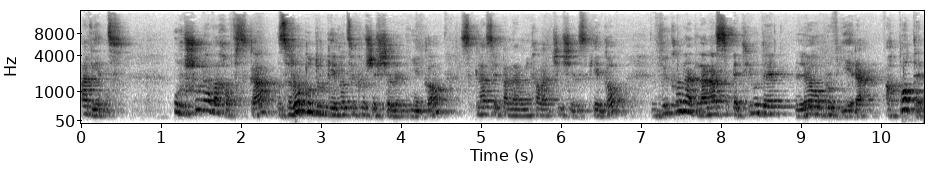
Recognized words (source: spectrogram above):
A więc Urszula Wachowska z roku drugiego cyklu sześcioletniego z klasy pana Michała Ciesielskiego wykona dla nas etiudę Leo Bruwiera, a potem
